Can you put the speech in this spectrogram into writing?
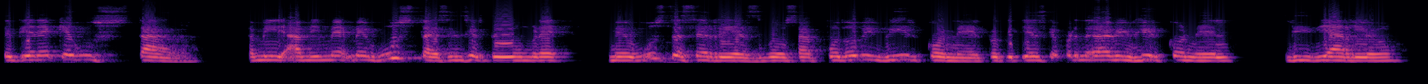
te tiene que gustar. A mí, a mí me, me gusta esa incertidumbre, me gusta ese riesgo, o sea, puedo vivir con él, porque tienes que aprender a vivir con él, lidiarlo,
